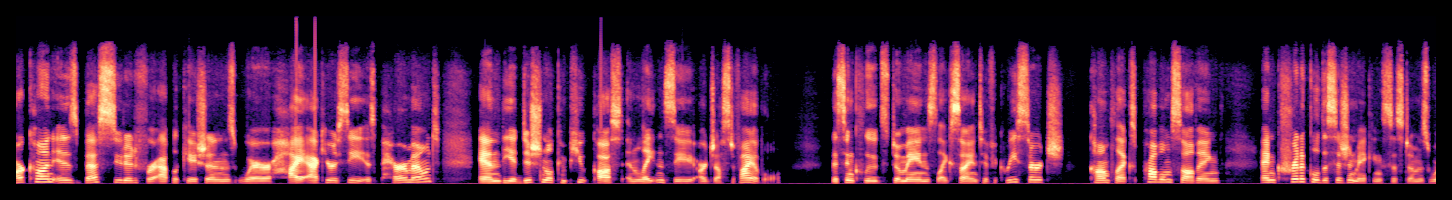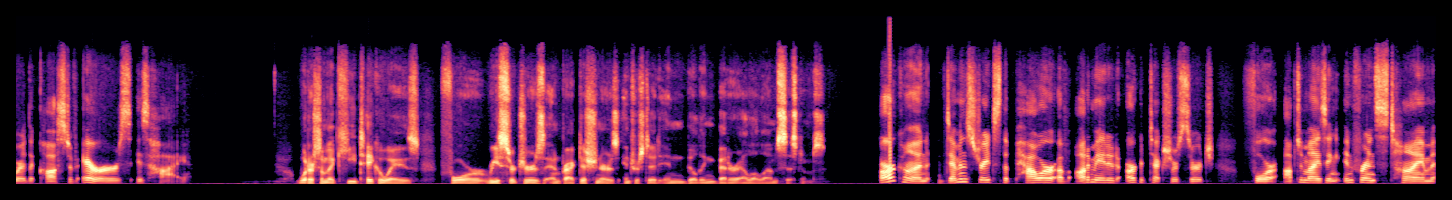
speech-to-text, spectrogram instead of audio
Archon is best suited for applications where high accuracy is paramount and the additional compute cost and latency are justifiable. This includes domains like scientific research, complex problem solving, and critical decision-making systems where the cost of errors is high. What are some of the key takeaways for researchers and practitioners interested in building better LLM systems? Archon demonstrates the power of automated architecture search for optimizing inference time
